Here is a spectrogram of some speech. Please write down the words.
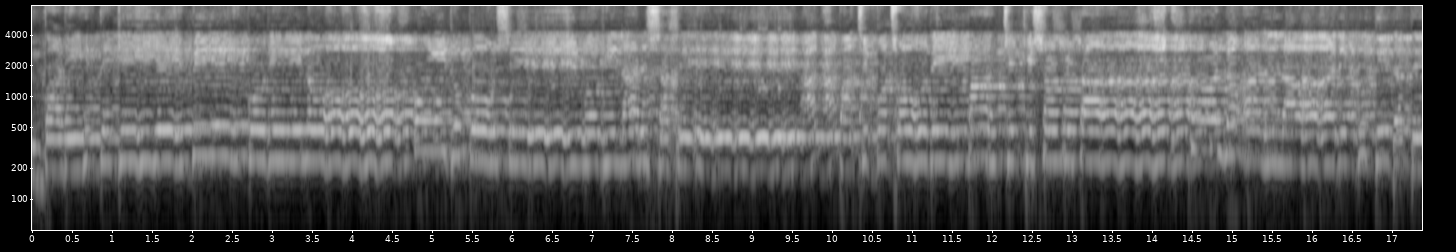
বাড়িতে গিয়ে বিয়ে করিল। ওই রূপসী মহিলার সাথে পাঁচ বছরে পাঁচটি সন্তান হলো কুদরতে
